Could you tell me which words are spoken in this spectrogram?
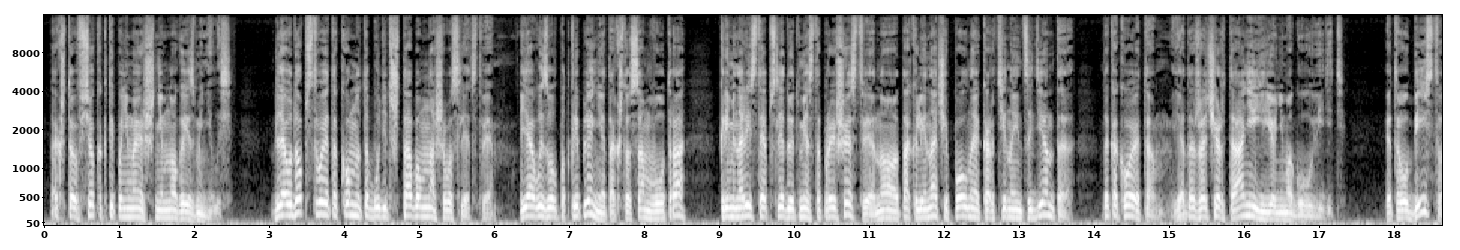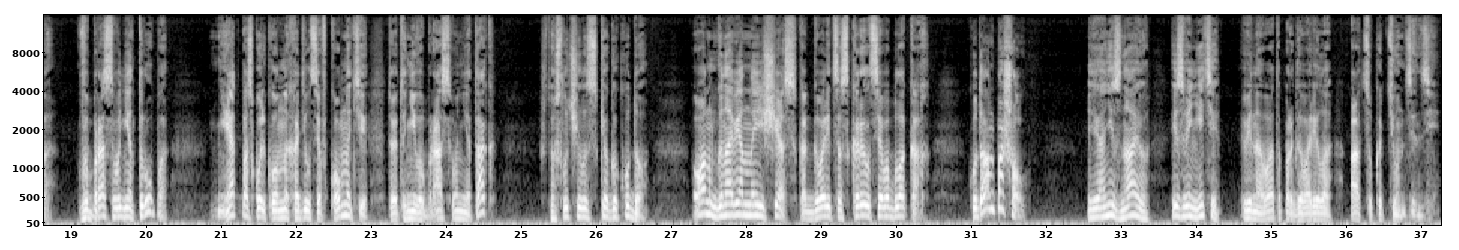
так что все, как ты понимаешь, немного изменилось. Для удобства эта комната будет штабом нашего следствия. Я вызвал подкрепление, так что с самого утра криминалисты обследуют место происшествия, но так или иначе полная картина инцидента да какое там, я даже очертаний ее не могу увидеть. Это убийство? Выбрасывание трупа? Нет, поскольку он находился в комнате, то это не выбрасывание, так? Что случилось с Кёга Кудо? Он мгновенно исчез, как говорится, скрылся в облаках. Куда он пошел? Я не знаю, извините, виновато проговорила Ацука Тюнзинзи.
